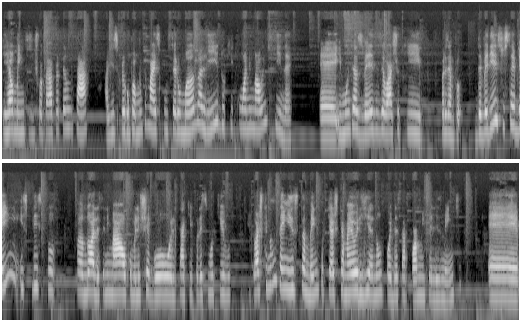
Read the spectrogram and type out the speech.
que realmente, se a gente for parar para pensar, a gente se preocupa muito mais com o ser humano ali do que com o animal em si, né? É, e muitas vezes eu acho que, por exemplo, deveria isso ser bem explícito, falando, olha, esse animal, como ele chegou, ele tá aqui por esse motivo. Eu acho que não tem isso também, porque acho que a maioria não foi dessa forma, infelizmente. É,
